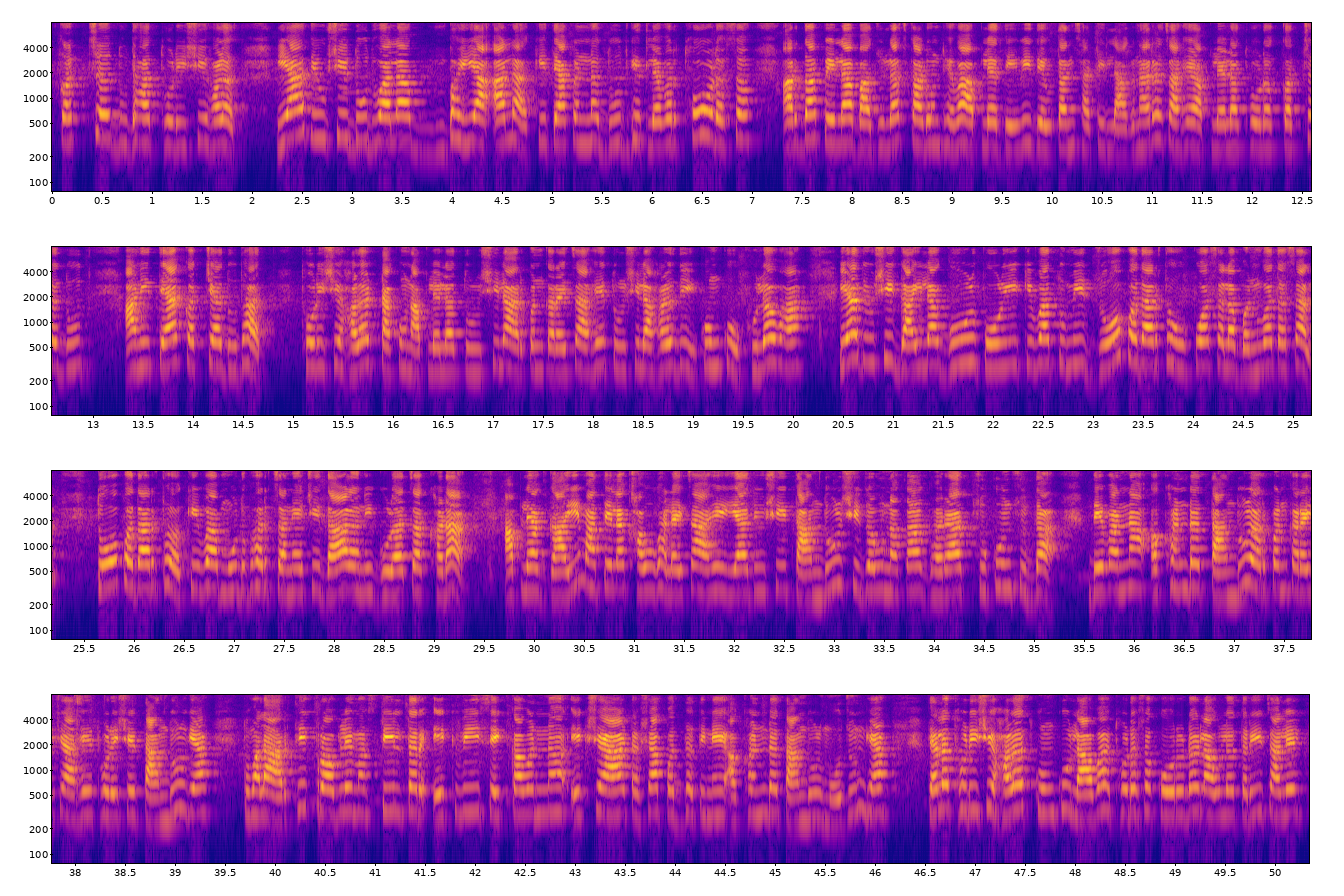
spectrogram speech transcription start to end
कच्च दुधात थोडीशी हळद. या दिवशी दूधवाला भैया आला की त्याकडनं दूध घेतल्यावर थोडंसं अर्धा पेला बाजूलाच काढून ठेवा. आपल्या देवी देवतांसाठी लागणारच आहे. आपल्याला थोडं कच्चं दूध आणि त्या कच्च्या दुधात थोडीशी हळद टाकून आपल्याला तुळशीला अर्पण करायचं आहे. तुळशीला हळदी कुंकू फुलं व्हा. या दिवशी गाईला गूळ पोळी किंवा तुम्ही जो पदार्थ उपवासाला बनवत असाल तो पदार्थ किंवा मूठभर चण्याची डाळ आणि गुळाचा खडा आपल्या गाई मातेला खाऊ घालायचा आहे. या दिवशी तांदूळ शिजवू नका. घरात चुकूनसुद्धा देवांना अखंड तांदूळ अर्पण करायचे आहे. थोडेसे तांदूळ घ्या. तुम्हाला आर्थिक प्रॉब्लेम असतील तर एकवीस एक्कावन्न एकशे आठ अशा पद्धतीने अखंड तांदूळ मोजून घ्या. त्याला थोडीशी हळद कुंकू लावा. थोडंसं कोरडं लावलं तरी चालेल.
